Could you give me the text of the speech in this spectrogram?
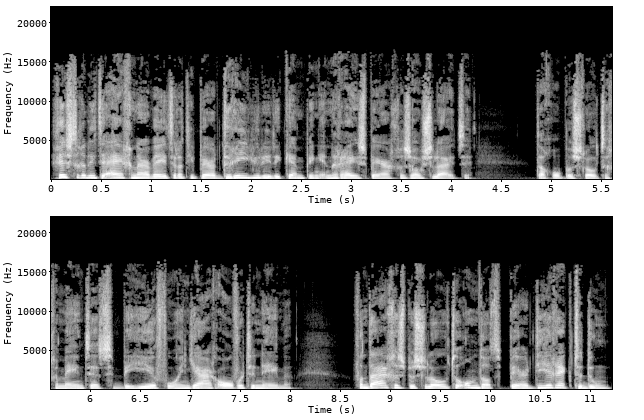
Gisteren liet de eigenaar weten dat hij per 3 juli de camping in Rijsbergen zou sluiten. Daarop besloot de gemeente het beheer voor een jaar over te nemen. Vandaag is besloten om dat per direct te doen.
